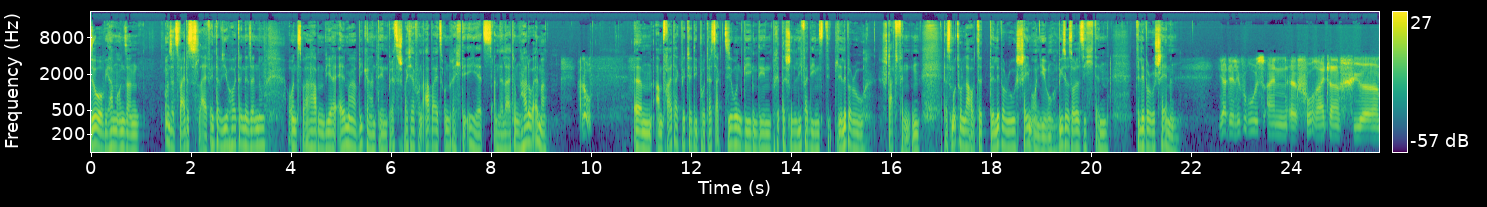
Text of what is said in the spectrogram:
So, wir haben unseren, unser zweites Live-Interview heute in der Sendung. Und zwar haben wir Elmar Wiegand, den Pressesprecher von Arbeitsunrecht.de jetzt an der Leitung. Hallo Elmar. Hallo. Ähm, am Freitag wird ja die Protestaktion gegen den britischen Lieferdienst Deliveroo stattfinden. Das Motto lautet Deliveroo Shame on You. Wieso soll sich denn Deliveroo schämen? Ja, Deliveroo ist ein äh, Vorreiter für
